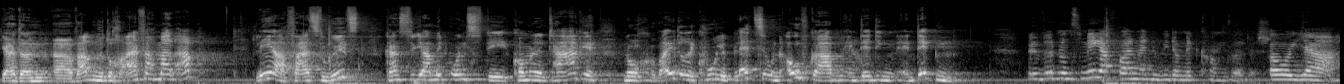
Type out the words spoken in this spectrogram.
Ja, dann äh, warten wir doch einfach mal ab. Lea, falls du willst, kannst du ja mit uns die kommenden Tage noch weitere coole Plätze und Aufgaben in Dettingen entdecken. Wir würden uns mega freuen, wenn du wieder mitkommen würdest. Oh ja.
